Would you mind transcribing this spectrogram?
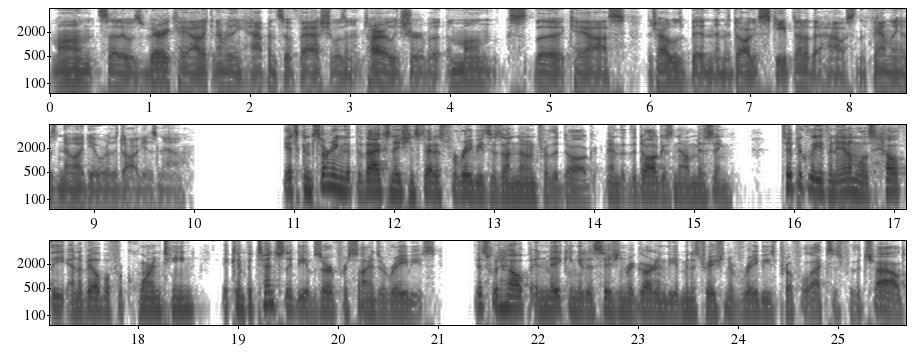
Mom said it was very chaotic and everything happened so fast she wasn't entirely sure, but amongst the chaos, the child was bitten and the dog escaped out of the house, and the family has no idea where the dog is now. It's concerning that the vaccination status for rabies is unknown for the dog and that the dog is now missing. Typically, if an animal is healthy and available for quarantine, it can potentially be observed for signs of rabies. This would help in making a decision regarding the administration of rabies prophylaxis for the child.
